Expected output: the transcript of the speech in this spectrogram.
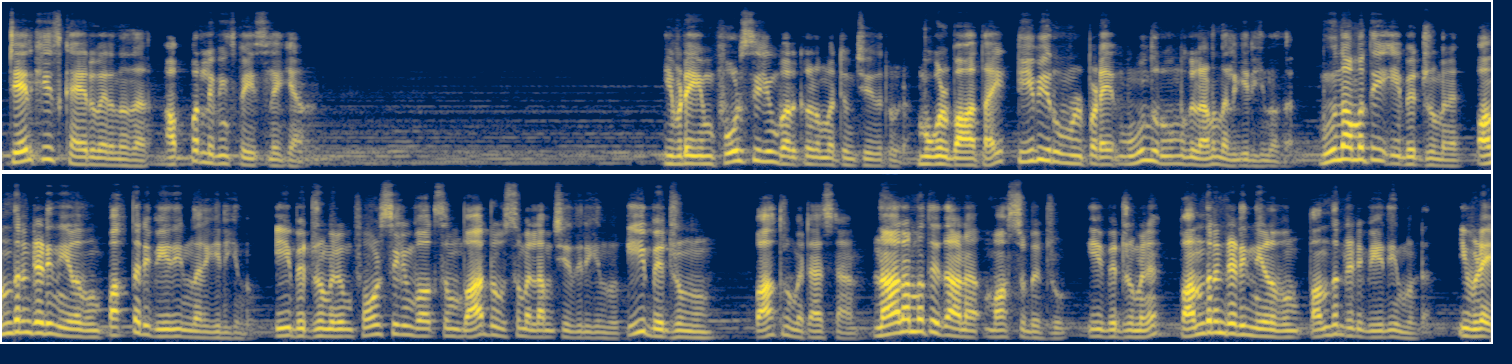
സ്റ്റെയർ കേസ് കയറി വരുന്നത് അപ്പർ ലിവിംഗ് സ്പേസിലേക്കാണ് ഇവിടെയും ഫോൾ സീലിംഗ് വർക്കുകളും മറ്റും ചെയ്തിട്ടുണ്ട്. മുകൾ ഭാഗത്തായി ടി വി റൂം ഉൾപ്പെടെ മൂന്ന് റൂമുകളാണ് നൽകിയിരിക്കുന്നത്. മൂന്നാമത്തെ ഈ ബെഡ്റൂമിന് പന്ത്രണ്ട് അടി നീളവും പത്തടി വീതിയും നൽകിയിരിക്കുന്നു. ഈ ബെഡ്റൂമിലും ഫോൾ സീലിംഗ് വർക്ക്സും വാർഡ്രോബ്സും എല്ലാം ചെയ്തിരിക്കുന്നു. ഈ ബെഡ്റൂമും ബാത്റൂം അറ്റാച്ച്ഡ് ആണ്. നാലാമത്തേതാണ് മാസ്റ്റർ ബെഡ്റൂം ഈ ബെഡ്റൂമിന് പന്ത്രണ്ട് അടി നീളവും പന്ത്രണ്ട് അടി വീതിയുമുണ്ട് ഇവിടെ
